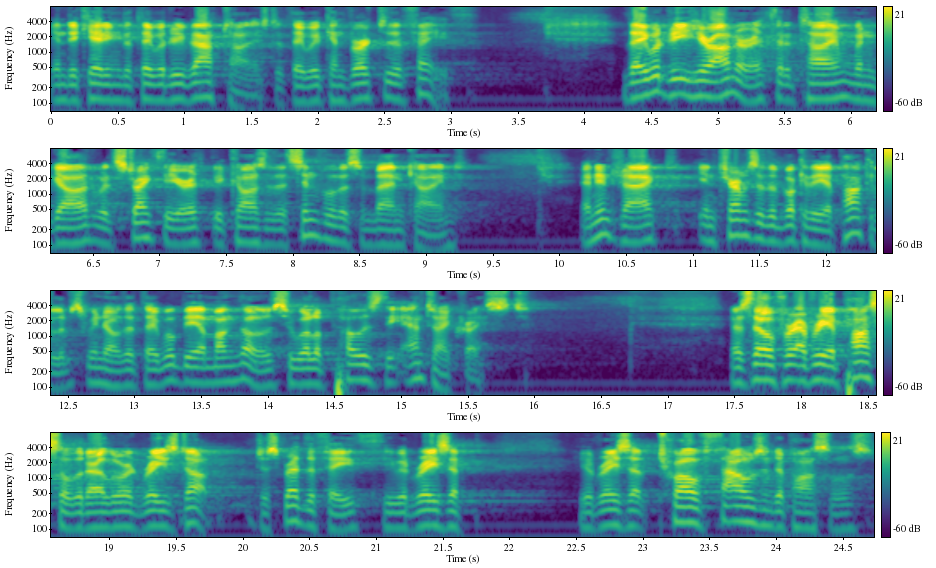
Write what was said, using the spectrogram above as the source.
indicating that they would be baptized, that they would convert to the faith. They would be here on earth at a time when God would strike the earth because of the sinfulness of mankind. And in fact, in terms of the book of the Apocalypse, we know that they will be among those who will oppose the Antichrist. As though for every apostle that our Lord raised up to spread the faith, he would raise up, he would raise up 12,000 apostles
